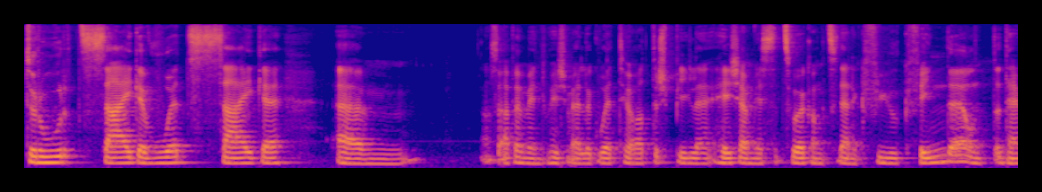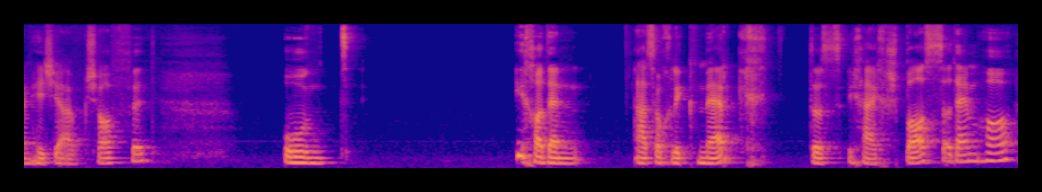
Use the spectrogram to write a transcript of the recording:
Trauer zu zeigen, Wut zu zeigen. Ähm, also eben, wenn du hast gut Theater spielen hast du auch Zugang zu diesen Gefühlen finden und an dem hast du auch geschafft. Und ich habe dann auch so ein bisschen gemerkt, dass ich eigentlich Spass an dem habe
